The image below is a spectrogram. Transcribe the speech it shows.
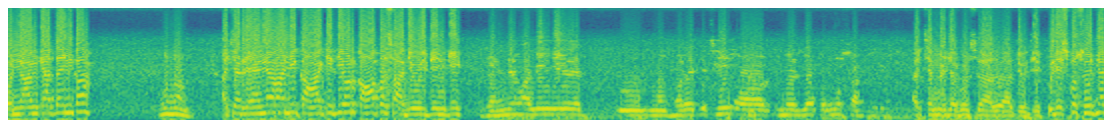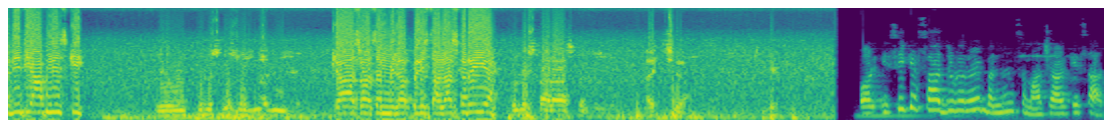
और नाम क्या था इनका? पूनम। अच्छा रहने वाली कहाँ की थी और कहाँ पर शादी हुई थी इनकी? रहने वाली ये मधुरे की थी और मिर्जापुर में शादी हुई थी। अच्छा मिर्जापुर से शादी हुई थी। पुलिस को सूचना दी थी आपने इसकी? पुलिस को सूचना दी है। क्या आश्वासन मिला? पुलिस तलाश कर रही है? पुलिस तलाश कर रही है। अच्छा। और इसी के साथ जुड़े रहे बंधन समाचार के साथ।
